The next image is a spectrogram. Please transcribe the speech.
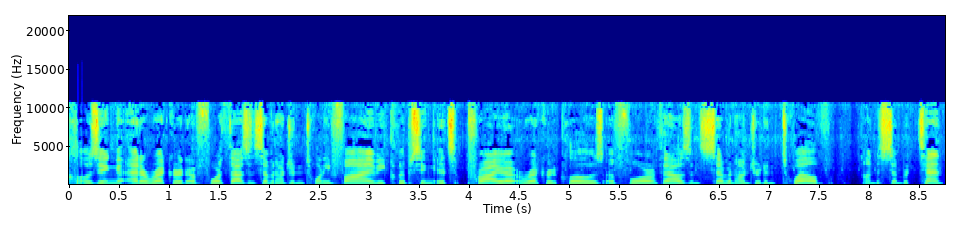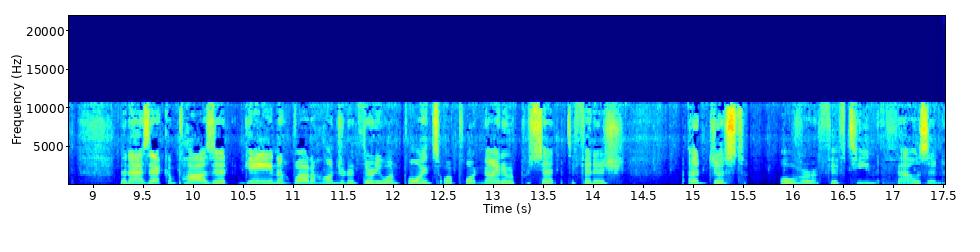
closing at a record of 4,725, eclipsing its prior record close of 4,712 on December 10th. The Nasdaq Composite gained about 131 points or 0.9 of a percent to finish at just over 15,000.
